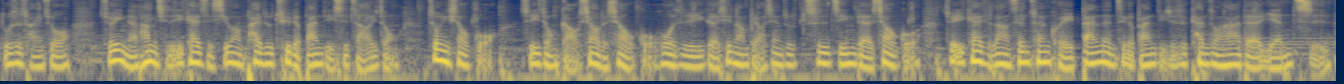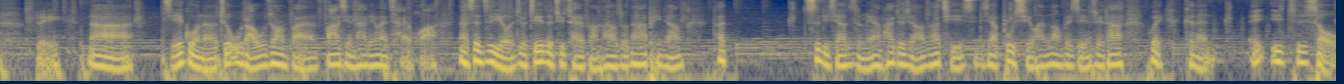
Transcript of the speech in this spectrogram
都市传说。所以呢，他们其实一开始希望派出去的班底是找一种综艺效果，是一种搞笑的效果，或者是一个现场表现出吃惊的效果。所以一开始让森川葵担任这个班底，就是看中他的颜值。对，那结果呢，就误打误撞，反而发现他另外才华。那甚至有人就接着去采访他说，那他平常他。私底下是怎么样？他就讲说，他其实私底下不喜欢浪费时间，所以他会可能，诶，一只手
